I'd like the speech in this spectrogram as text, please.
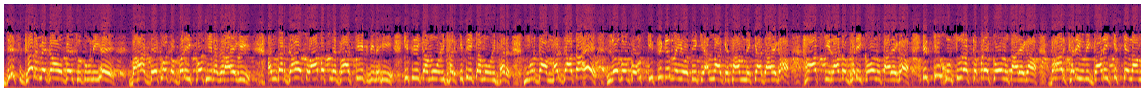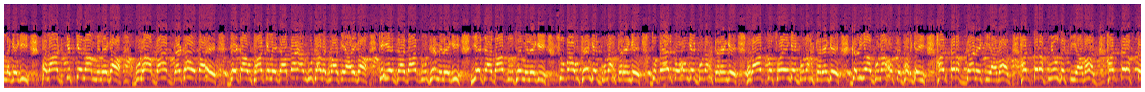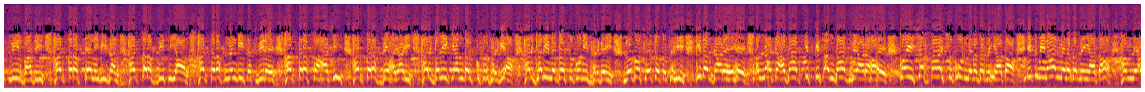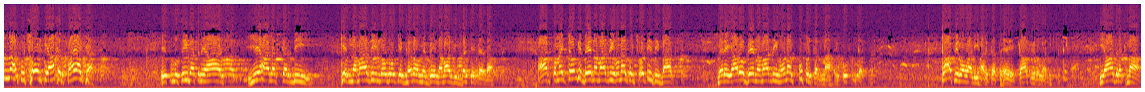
جس گھر میں جاؤ بے سکونی ہے، باہر دیکھو تو بڑی کوٹھی نظر آئے گی۔ اندر جاؤ تو آپس میں بات چیت بھی نہیں۔ کسی کا منہ ادھر، کسی کا منہ ادھر۔ مردہ مر جاتا ہے، لوگوں کو اس کی فکر نہیں ہوتی کہ اللہ کے سامنے کیا جائے گا۔ ہاتھ کی راڈو گھڑی کون اتارے گا؟ اس کے خوبصورت کپڑے کون اتارے گا؟ باہر کھڑی ہوئی گاڑی کس کے نام لگے گی؟ پلاٹ کس کے نام ملے گا؟ بوڑھا باپ بیٹھا ہوتا ہے، بیٹا اٹھا کے لے جاتا ہے، انگوٹھا لگوا کے آئے گا کہ یہ جائیداد مجھے ملے گی، یہ جائیداد مجھے ملے گی۔ صبح اٹھیں گے، گناہ کریں گے، دوپہر کو ہوں گے، گناہ کریں گے، رات کو سوئیں گے، گناہ کریں گے۔ گلیاں گناہوں سے بھر گئی ہر طرف گانے کی آواز، ہر طرف میوزک کی آواز، ہر طرف تصویر بازی، ہر طرف ٹیلی ویژن ہر طرف وی سی آر ہر طرف ننگی تصویریں، ہر طرف فحاشی، ہر طرف بے حیائی۔ ہر گلی کے اندر کفر بھر گیا، ہر گلی میں بے سکونی بھر گئی۔ لوگوں، سوچو تو صحیح، کدھر جا رہے ہیں؟ اللہ کا عذاب کس کس انداز میں آ رہا ہے؟ کوئی شخص آج سکون میں نظر نہیں آتا، اطمینان میں نظر نہیں آتا۔ ہم نے اللہ کو چھوڑ کے آخر پایا کیا؟ اس مصیبت نے آج یہ حالت کر دی کہ نمازی لوگوں کے گھروں میں بے نمازی بچے پیدا ہوتے آپ سمجھتے ہو کہ بے نمازی ہونا کوئی چھوٹی سی بات ہے۔ میرے یاروں بے نمازی ہونا کفر کرنا ہے، کفر کرنا ہے۔ کافروں والی حرکت ہے، کافروں والی حرکت یاد رکھنا،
